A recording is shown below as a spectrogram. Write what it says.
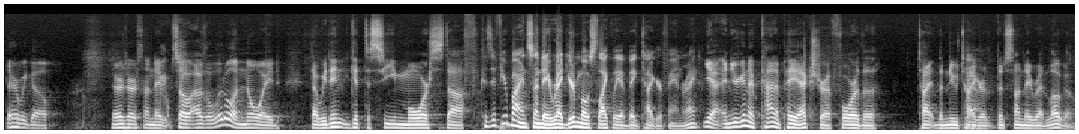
there we go. There's our Sunday. So I was a little annoyed that we didn't get to see more stuff. Because if you're buying Sun Day Red, you're most likely a big Tiger fan, right? Yeah, and you're gonna kind of pay extra for the ti- the new Tiger, the Sun Day Red logo.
